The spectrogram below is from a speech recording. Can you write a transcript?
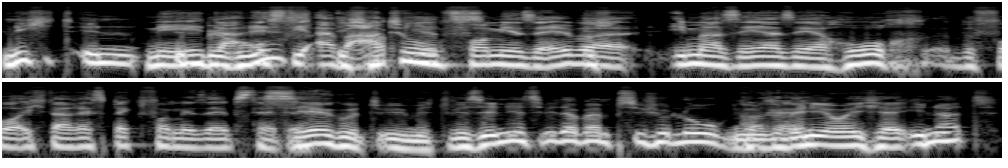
nicht in, nee, da Beruf. ist die Ich Erwartung jetzt- vor mir selber immer sehr, sehr hoch, bevor ich da Respekt vor mir selbst hätte. Sehr gut, Ümit. Wir sind jetzt wieder beim Psychologen. Also Okay. wenn ihr euch erinnert,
